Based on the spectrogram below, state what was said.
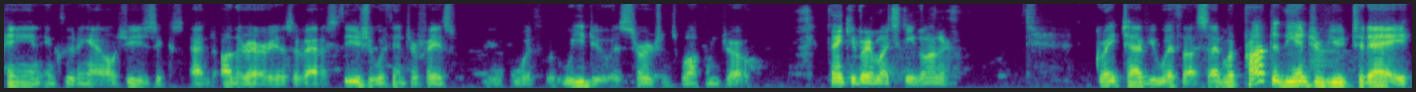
pain, including analgesics, and other areas of anesthesia with interface with what we do as surgeons. Welcome, Joe. Thank you very much, Steve. Honor great to have you with us. And what prompted the interview today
